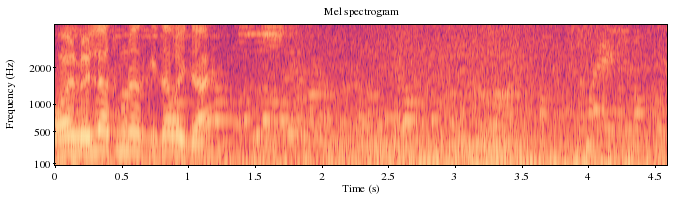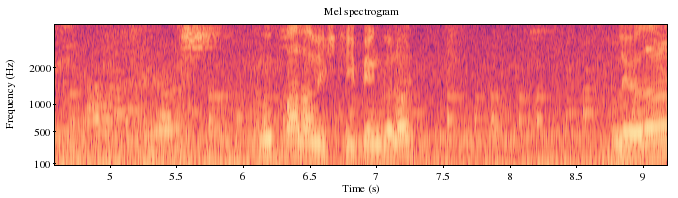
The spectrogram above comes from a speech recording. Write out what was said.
ওই লইলা তোমরা কিতা লই যায়? খুব ভালো মিষ্টি বেঙ্গলের লেবাদার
